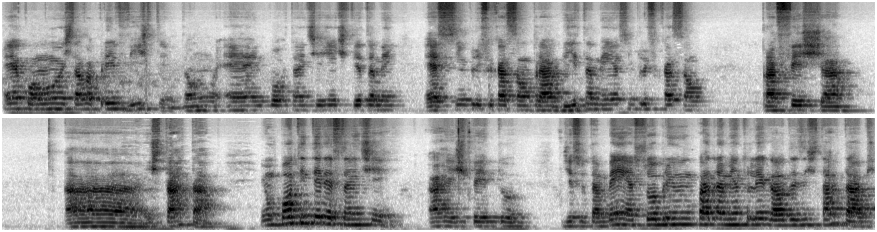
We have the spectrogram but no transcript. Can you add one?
é, como estava prevista. Então, é importante a gente ter também essa simplificação para abrir, também a simplificação para fechar a startup. E um ponto interessante a respeito disso também é sobre o enquadramento legal das startups.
